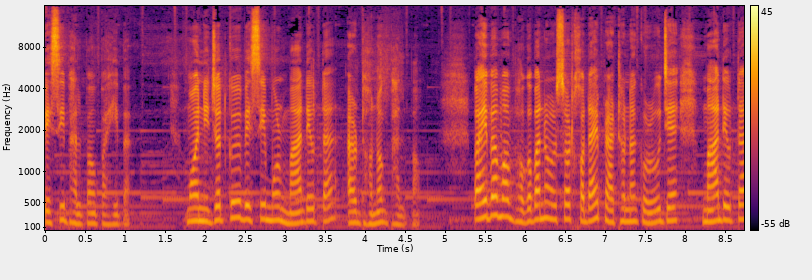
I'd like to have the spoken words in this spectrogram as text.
বেছি ভাল পাওঁ পাহিবা মই নিজতকৈও বেছি মোৰ মা দেউতা আৰু ধনক ভাল পাওঁ। পাহিবা মই ভগৱানৰ ওচৰত সদায় প্ৰাৰ্থনা কৰোঁ যে মা দেউতা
